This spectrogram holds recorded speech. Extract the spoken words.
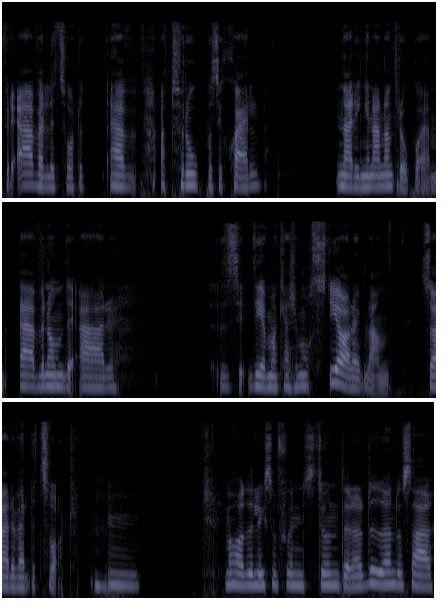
För det är väldigt svårt att, att tro på sig själv när ingen annan tror på en. Även om det är det man kanske måste göra ibland, så är det väldigt svårt. Mm. Men har det liksom funnits stunder där du ändå så här,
